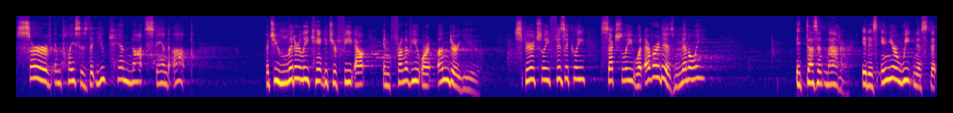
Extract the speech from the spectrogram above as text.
serve in places that you cannot stand up. That you literally can't get your feet out in front of you or under you. Spiritually, physically, sexually, whatever it is, mentally, it doesn't matter. It is in your weakness that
